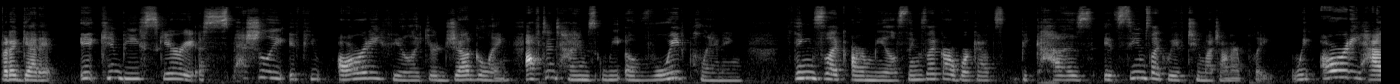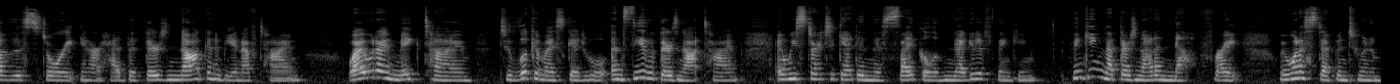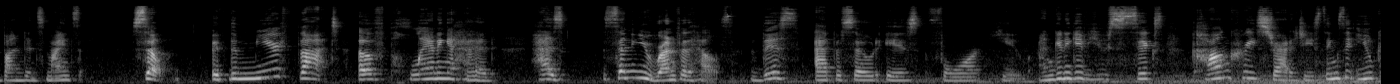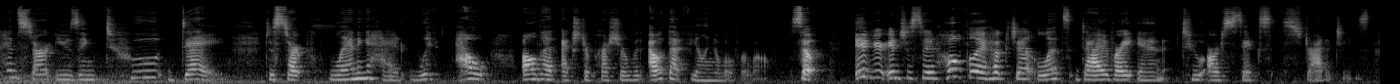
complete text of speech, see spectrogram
But I get it it can be scary, especially if you already feel like you're juggling. Oftentimes, we avoid planning things like our meals, things like our workouts, because it seems like we have too much on our plate. we already have this story in our head that there's not going to be enough time. Why would I make time to look at my schedule and see that there's not time? And we start to get in this cycle of negative thinking, thinking that there's not enough, right? We want to step into an abundance mindset. So, if the mere thought of planning ahead has sending you run for the hills, this episode is for you. I'm going to give you six concrete strategies, things that you can start using today to start planning ahead without all that extra pressure, without that feeling of overwhelm. So, if you're interested, hopefully I hooked you. Let's dive right in to our six strategies.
